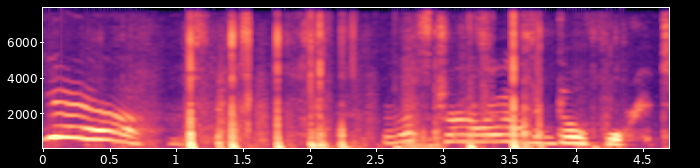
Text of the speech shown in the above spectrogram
Yeah! And let's turn around and go for it.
